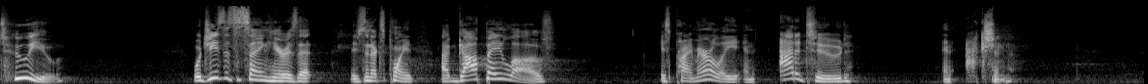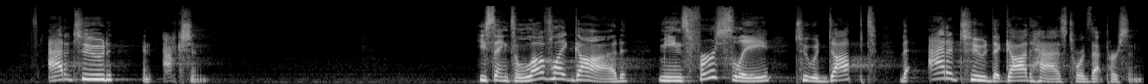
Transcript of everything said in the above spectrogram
to you. What Jesus is saying here is that, is the next point, agape love is primarily an attitude and action. It's attitude and action. He's saying to love like God means, firstly, to adopt the attitude that God has towards that person.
